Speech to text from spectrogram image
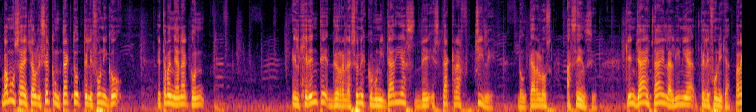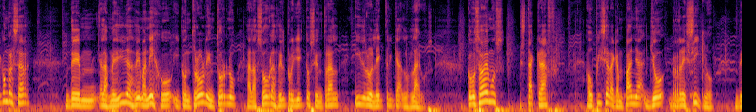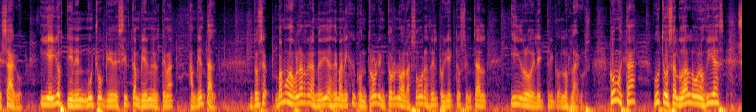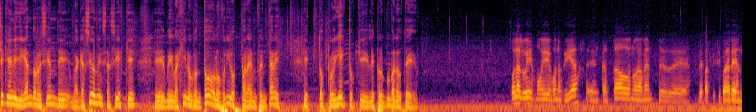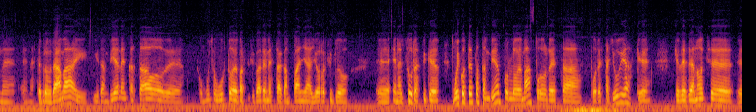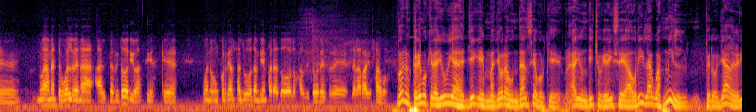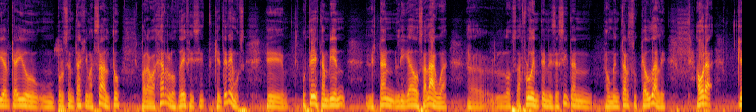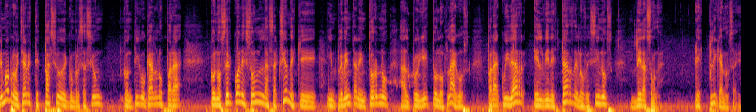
Vamos a establecer contacto telefónico esta mañana con el gerente de Relaciones Comunitarias de StackCraft Chile, don Carlos Asensio, quien ya está en la línea telefónica para conversar de mm, las medidas de manejo y control en torno a las obras del proyecto central hidroeléctrica Los Lagos. Como sabemos, StackCraft auspicia la campaña Yo Reciclo de Sago y ellos tienen mucho que decir también en el tema ambiental. Entonces, vamos a hablar de las medidas de manejo y control en torno a las obras del proyecto central hidroeléctrico Los Lagos. ¿Cómo está? Gusto de saludarlo, buenos días. Sé que viene llegando recién de vacaciones, así es que eh, me imagino con todos los bríos para enfrentar estos proyectos que les preocupan a ustedes. Hola Luis, muy buenos días. Encantado nuevamente de, participar en, este programa y, también encantado de, con mucho gusto de participar en esta campaña Yo Reciclo eh, en el Sur. Así que muy contentos también por lo demás, por, esta, por estas lluvias que, que desde anoche eh, nuevamente vuelven al territorio. Así es que bueno, un cordial saludo también para todos los auditores de, la Radio Sago. Bueno, esperemos que la lluvia llegue en mayor abundancia porque hay un dicho que dice abril aguas mil, pero ya debería haber caído un porcentaje más alto para bajar los déficits que tenemos. Eh, ustedes también están ligados al agua, eh, los afluentes necesitan aumentar sus caudales. Ahora, queremos aprovechar este espacio de conversación contigo, Carlos, para conocer cuáles son las acciones que implementan en torno al proyecto Los Lagos para cuidar el bienestar de los vecinos de la zona. Explícanos ahí.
